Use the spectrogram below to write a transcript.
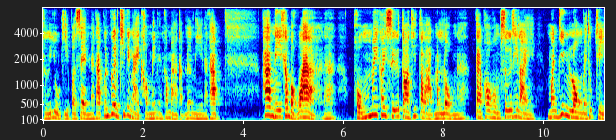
ถืออยู่กี่เปอร์เซ็นต์นะครับ เพื่อนๆคิดยังไงคอมเมนต์กันเข้ามากับเรื่องนี้นะครับ ภาพนี้เขาบอกว่านะผมไม่ค่อยซื้อตอนที่ตลาดมันลงนะ แต่พอผมซื้อที่ไรมันยิ่งลงไปทุกที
